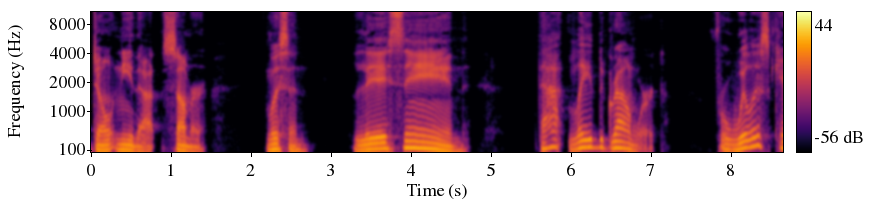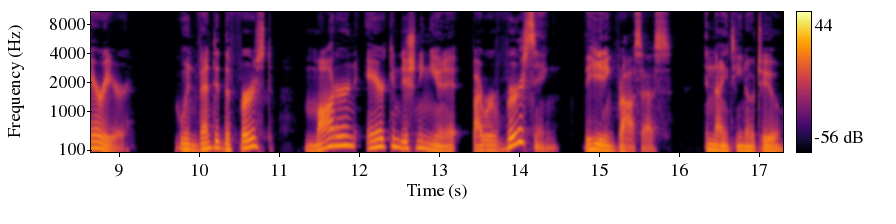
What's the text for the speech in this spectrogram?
Don't need that. Summer. Listen, listen. That laid the groundwork for Willis Carrier, who invented the first modern air conditioning unit by reversing the heating process in 1902.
